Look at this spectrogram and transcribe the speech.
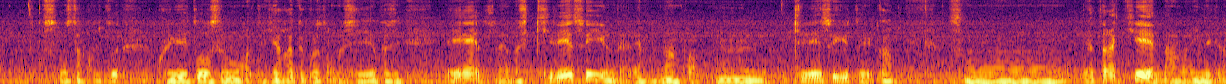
う創作物クリエイトをするものが出来上がってくると思うしやっぱし AI だとねやっぱし綺麗すぎるんだよね。なんかうん綺麗すぎるというかそのやたら綺麗なのはいいんだけど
